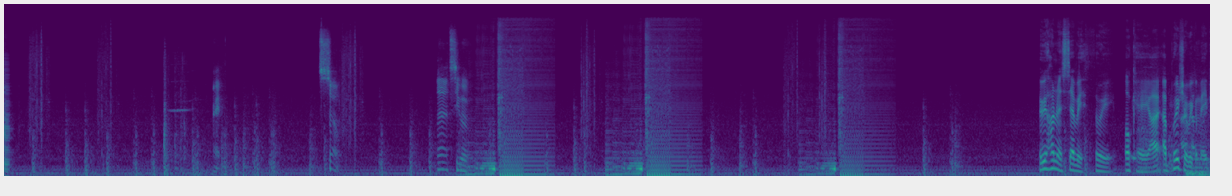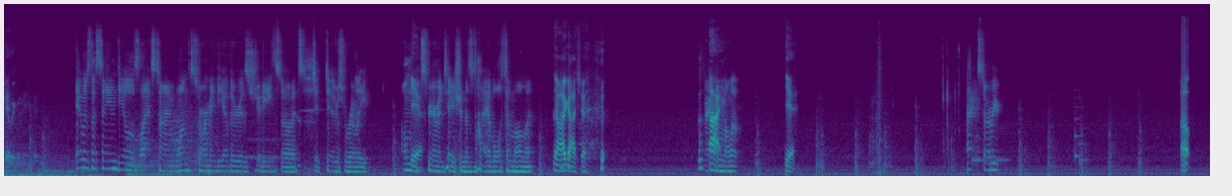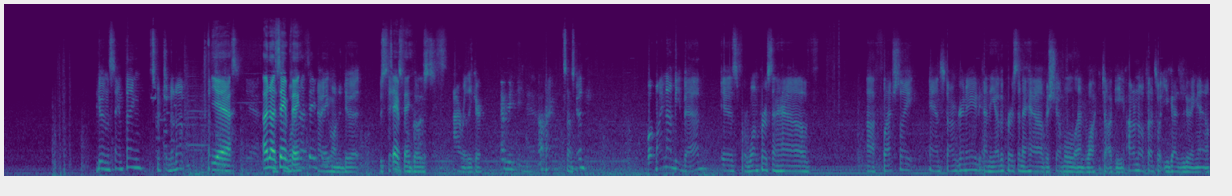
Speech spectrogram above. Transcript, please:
Right. So, let's see what. Three hundred seventy-three. Okay, I, I'm pretty sure we can make it. It was the same deal as last time. One stormy, the other is shitty. So it's just there's really only Yeah. experimentation is viable at the moment. No, I got you. All right, Alright. I'm yeah. All right, so are we Oh. doing the same thing? Switching it up? Up Yeah. Oh no, As to same what- thing. How you want to do it? Who stays, Same who thing. goes? I don't really care. Everything, man. All right, sounds good. What might not be bad is for one person to have a flashlight and stun grenade, and the other person to have a shovel and walkie-talkie. I don't know if that's what you guys are doing now.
